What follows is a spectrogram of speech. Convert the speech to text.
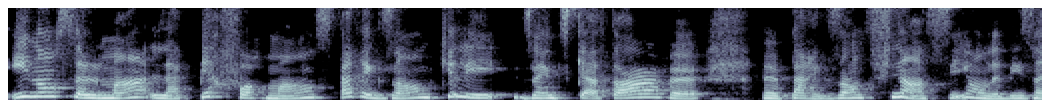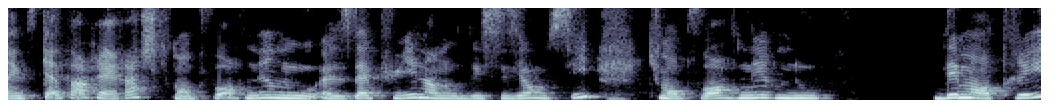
Et non seulement la performance, par exemple, que les indicateurs, euh, par exemple, financiers, on a des indicateurs RH qui vont pouvoir venir nous appuyer dans nos décisions aussi, qui vont pouvoir venir nous démontrer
